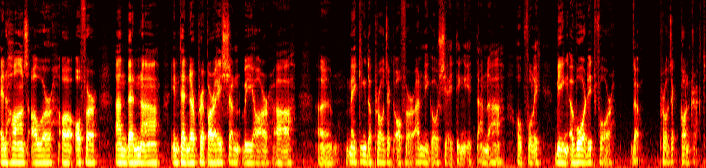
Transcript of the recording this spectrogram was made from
enhance our uh, offer. And then, in tender preparation, we are making the project offer and negotiating it and hopefully being awarded for the project contract.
